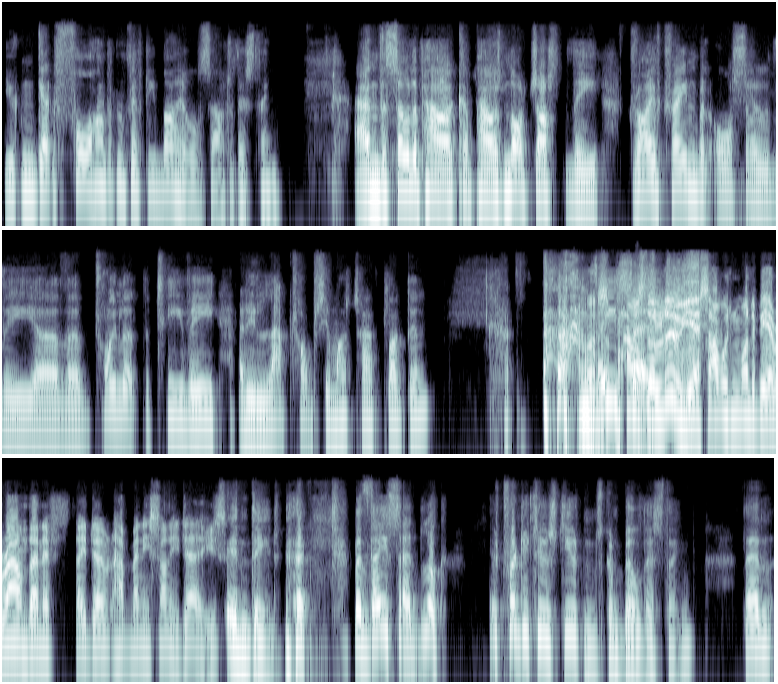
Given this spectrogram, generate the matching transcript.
you can get 450 miles out of this thing. And the solar power powers not just the drivetrain, but also the uh, the toilet, the TV, any laptops you must have plugged in. Well, they as far as said- the loo, yes, I wouldn't want to be around then if they don't have many sunny days. Indeed. but they said, look, if 22 students can build this thing, then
